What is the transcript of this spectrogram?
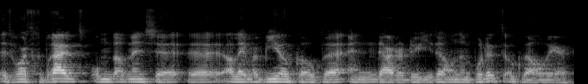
het wordt gebruikt omdat mensen eh, alleen maar bio kopen en daardoor doe je dan een product ook wel weer.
